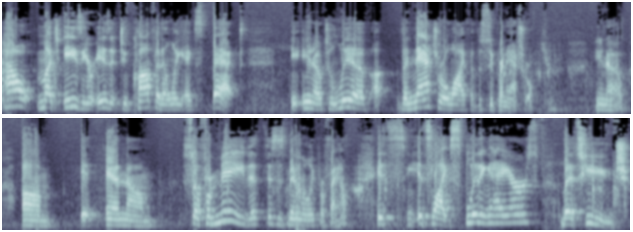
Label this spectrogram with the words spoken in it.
how much easier is it to confidently expect, you know, to live uh, the natural life of the supernatural? You know, um, it, and um, so for me, that this has been really profound. It's it's like splitting hairs, but it's huge.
